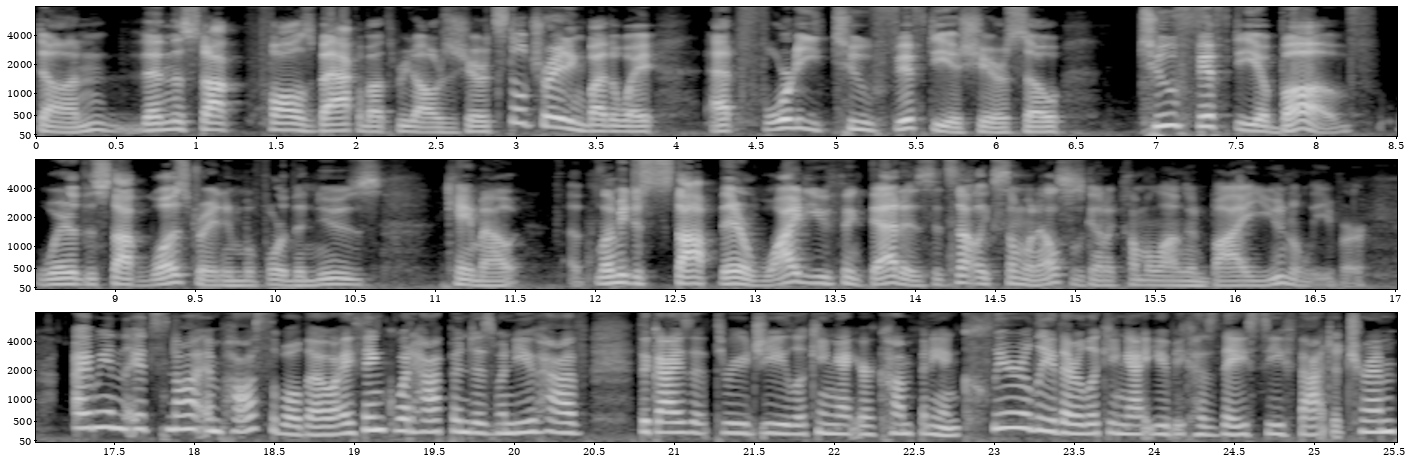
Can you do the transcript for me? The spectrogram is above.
done, then the stock falls back about $3 a share. It's still trading by the way at 42.50 a share, so 250 above where the stock was trading before the news came out let me just stop there. Why do you think that is? It's not like someone else is going to come along and buy Unilever. I mean, it's not impossible, though. I think what happened is when you have the guys at 3G looking at your company, and clearly they're looking at you because they see fat to trim,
